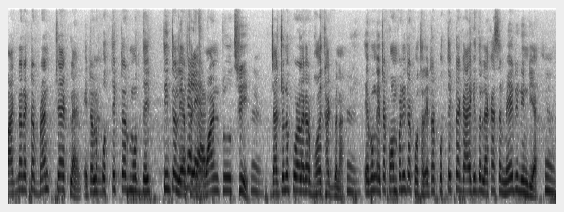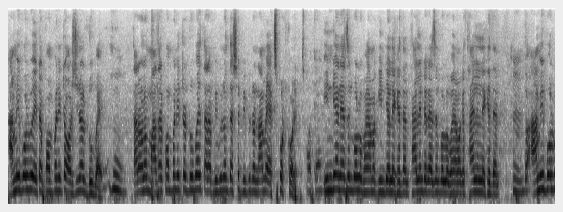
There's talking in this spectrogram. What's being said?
বাগনার একটা ব্র্যান্ড ট্রাই প্ল্যান এটা হলো প্রত্যেকটার মধ্যেই তিনটা লেয়ার থাকে। ওয়ান টু থ্রি যার জন্য পোড়ালাগার ভয় থাকবে না। এবং এটা কোম্পানিটা কোথায়? এটার প্রত্যেকটা গায়ে কিন্তু লেখা আছে মেড ইন ইন্ডিয়া আমি বলব এটা কোম্পানিটা অরিজিনাল দুবাই তারা হলো মাদার কোম্পানিটা দুবাই তারা বিভিন্ন দেশে বিভিন্ন নামে এক্সপোর্ট করে। ইন্ডিয়ান এজেন্ট বলল ভাই আমাকে ইন্ডিয়া লিখে দেন। থাইল্যান্ডের এজেন্ট বলল ভাই আমাকে থাইল্যান্ড লিখে দেন। তো আমি বলব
